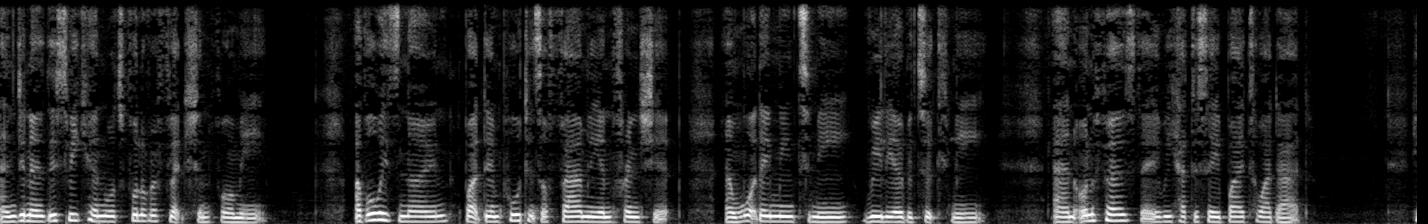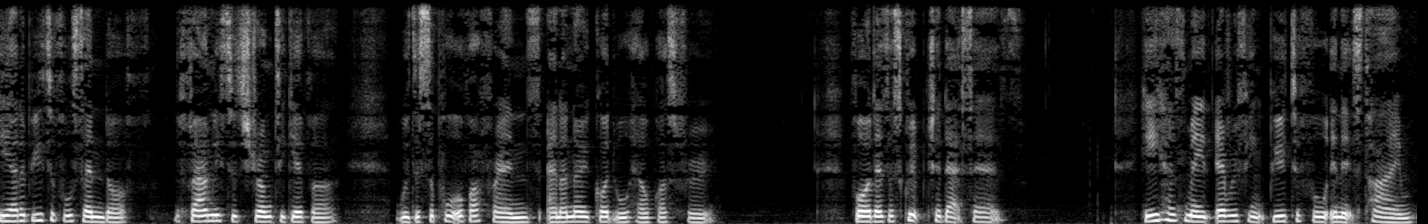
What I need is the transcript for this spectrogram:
And you know, this weekend was full of reflection for me. I've always known, but the importance of family and friendship and what they mean to me really overtook me and on a Thursday we had to say bye to our dad. He had a beautiful send off. The family stood strong together with the support of our friends, and I know God will help us through. For there's a scripture that says, He has made everything beautiful in its time.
